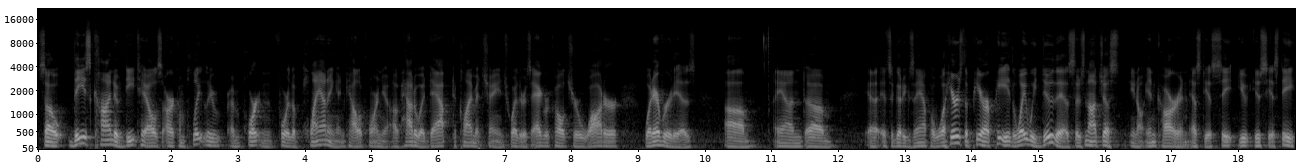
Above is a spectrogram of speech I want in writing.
So these kind of details are completely important for the planning in California of how to adapt to climate change, whether it's agriculture, water, whatever it is. Um, and um, uh, it's a good example. Well, here's the PRP. The way we do this, there's not just you know NCAR and SDSC, U, UCSD.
